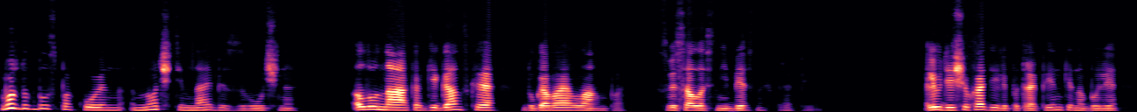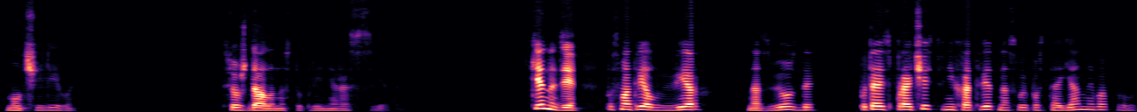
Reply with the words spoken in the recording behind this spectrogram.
Воздух был спокоен, ночь темна и беззвучна. Луна, как гигантская дуговая лампа, свисала с небесных стропил. Люди еще ходили по тропинке, но были молчаливы. Все ждало наступления рассвета. Кеннеди посмотрел вверх на звезды, пытаясь прочесть в них ответ на свой постоянный вопрос.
